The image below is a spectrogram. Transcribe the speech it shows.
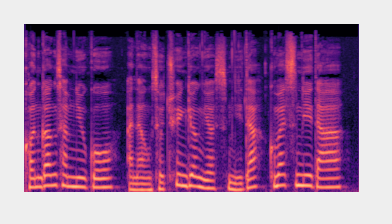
건강365 아나운서 최인경이었습니다. 고맙습니다.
